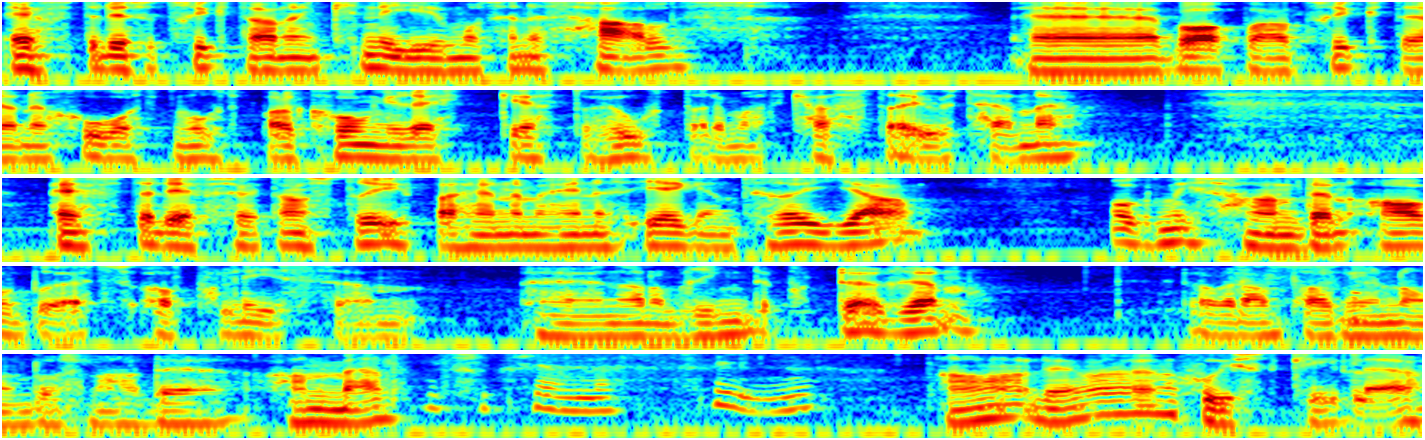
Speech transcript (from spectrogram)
Efter det så tryckte han en kniv mot hennes hals. Eh, varpå han tryckte henne hårt mot balkongräcket och hotade med att kasta ut henne. Efter det försökte han strypa henne med hennes egen tröja. Och misshandeln avbröts av polisen eh, när de ringde på dörren. Det var väl antagligen någon då som hade anmält. Vilket jävla svin. Ja, det var en schysst kille.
